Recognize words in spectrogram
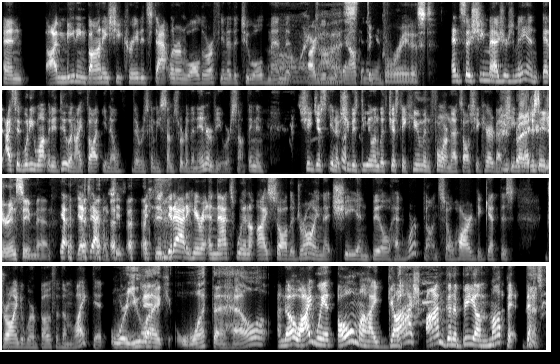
And I'm meeting Bonnie. She created Statler and Waldorf, you know, the two old men that oh argued God, in the balcony. the and, greatest. and so she measures me, and, and I said, "What do you want me to do?" And I thought, you know, there was going to be some sort of an interview or something, and she just, you know, she was dealing with just a human form. That's all she cared about. She Right, I just need your inseam, man. yeah, yeah, exactly. She, and she said, get out of here. And that's when I saw the drawing that she and Bill had worked on so hard to get this drawing to where both of them liked it. Were you Yeah. like, what the hell? No, I went, oh my gosh, I'm going to be a Muppet. That's,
